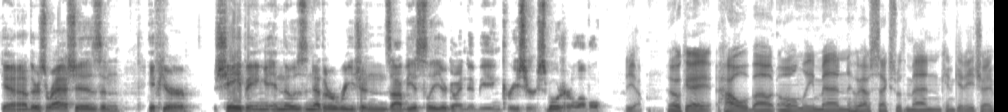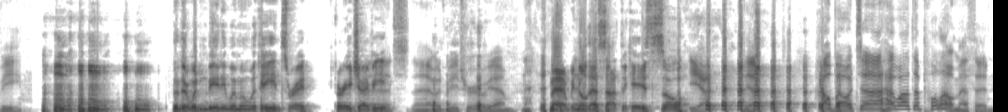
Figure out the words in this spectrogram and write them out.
Yeah, there's rashes, and if you're shaving in those nether regions, obviously you're going to be increase your exposure level. Yep. Okay. How about only men who have sex with men can get HIV? but there wouldn't be any women with AIDS, right? Or HIV. That's, that would be true. Yeah. Man, we know that's not the case. So Yeah, yeah. how about uh, how about the pull-out method?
